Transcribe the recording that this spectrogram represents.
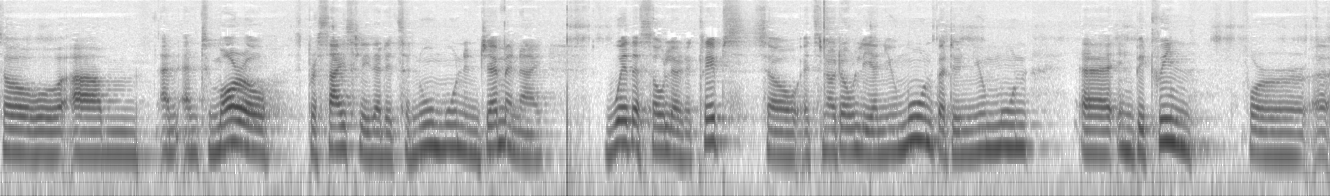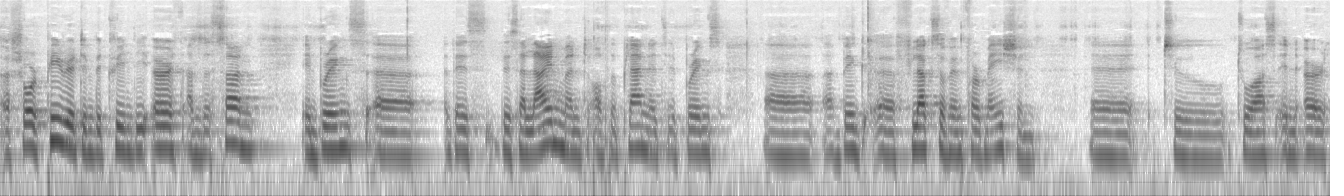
So, um, and, and tomorrow is precisely that it's a new moon in Gemini with a solar eclipse. So it's not only a new moon, but a new moon uh, in between for a, a, short period in between the Earth and the Sun. It brings uh, this, this alignment of the planets, it brings uh, a big uh, flux of information uh, to, to us in Earth.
